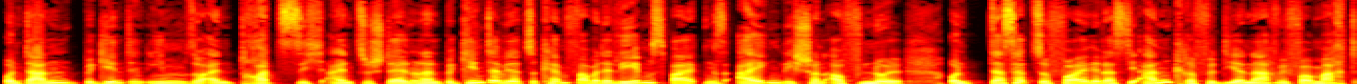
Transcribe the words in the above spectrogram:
Und dann beginnt in ihm so ein Trotz sich einzustellen und dann beginnt er wieder zu kämpfen, aber der Lebensbalken ist eigentlich schon auf Null. Und das hat zur Folge, dass die Angriffe, die er nach wie vor macht,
